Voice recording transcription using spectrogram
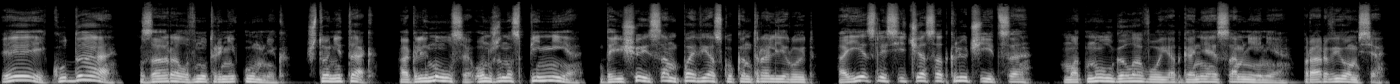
«Эй, куда?» – заорал внутренний умник. «Что не так?» Оглянулся, он же на спине, да еще и сам повязку контролирует. А если сейчас отключиться? Мотнул головой, отгоняя сомнения. «Прорвемся».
